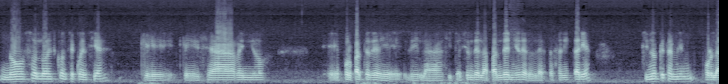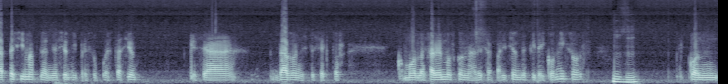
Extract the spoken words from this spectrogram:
no solo es consecuencia que, se ha venido eh, por parte de, de, la situación de la pandemia, de la alerta sanitaria, sino que también por la pésima planeación y presupuestación que se ha dado en este sector como lo sabemos con la desaparición de fideicomisos, con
